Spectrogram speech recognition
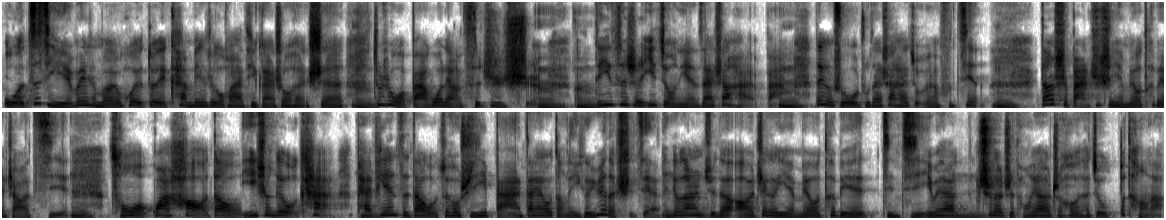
我自己为什么会对看病这个话题感受很深？嗯，就是我拔过两次智齿，嗯嗯，第一次是一九年在上海拔，那个时候我住在上海九院附近，嗯，当时拔智齿也没有特别着急，嗯，从我挂号到医生给我看拍片子到我最后实际拔，大概我等了一个月的时间，因为当时觉得哦这个也没有特别紧急，因为他吃了止痛药之后他就不疼了，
